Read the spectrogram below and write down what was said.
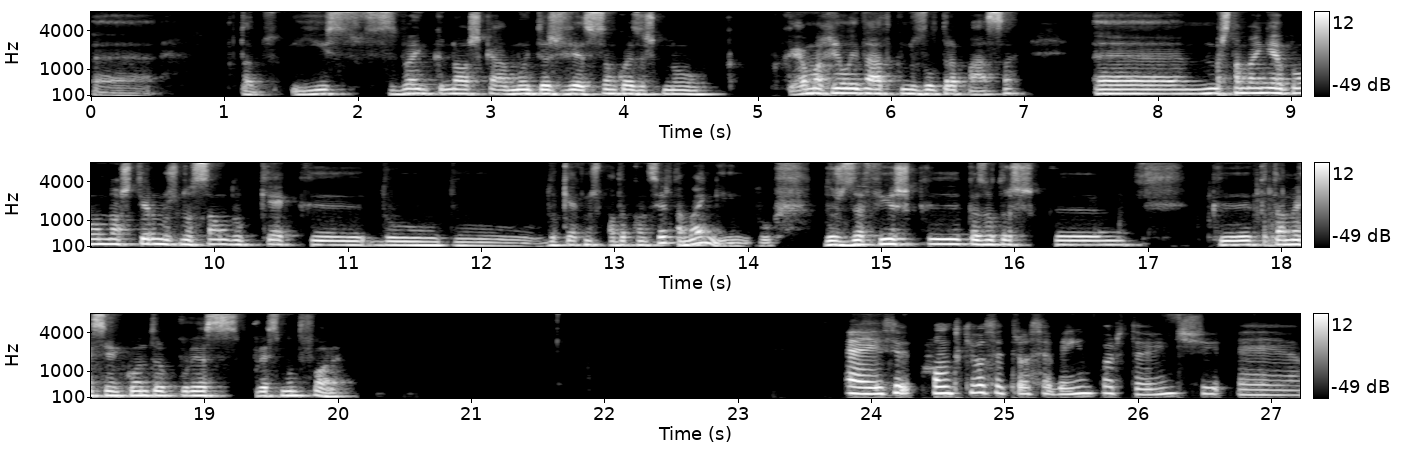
Uh, portanto, e isso, se bem que nós cá muitas vezes são coisas que não, que é uma realidade que nos ultrapassa, Uh, mas também é bom nós termos noção do que é que, do, do, do que, é que nos pode acontecer também e do, dos desafios que, que as outras que, que, que, também se encontram por esse, por esse mundo fora. É, esse ponto que você trouxe é bem importante. É,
